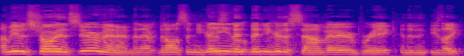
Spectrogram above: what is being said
I'm even stronger than Superman. Then, then all of a sudden you hear Then this, he- then, then you hear the sound barrier break, and then he's like,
